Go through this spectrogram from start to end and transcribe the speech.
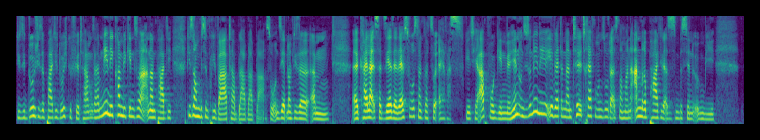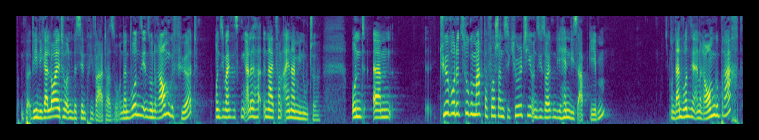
die sie durch diese Party durchgeführt haben, und gesagt haben, nee, nee, komm, wir gehen zu einer anderen Party, die ist noch ein bisschen privater, bla bla bla. So, und sie hat noch diese, ähm, äh, Kyla ist halt sehr, sehr selbstbewusst und hat gesagt so, äh, was geht hier ab, wo gehen wir hin? Und sie so, nee, nee, ihr werdet dann Till treffen und so, da ist noch mal eine andere Party, da ist es ein bisschen irgendwie weniger Leute und ein bisschen privater so. Und dann wurden sie in so einen Raum geführt und sie meinte, es ging alles innerhalb von einer Minute. Und ähm, Tür wurde zugemacht, davor stand Security und sie sollten die Handys abgeben. Und dann wurden sie in einen Raum gebracht,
